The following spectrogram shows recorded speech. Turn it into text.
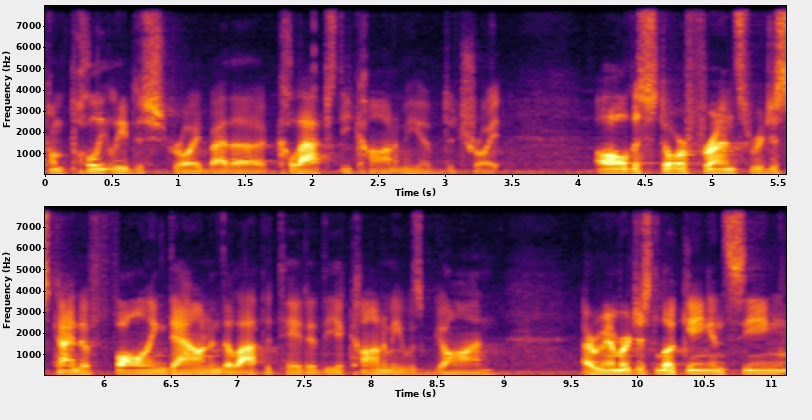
completely destroyed by the collapsed economy of Detroit. All the storefronts were just kind of falling down and dilapidated. The economy was gone. I remember just looking and seeing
